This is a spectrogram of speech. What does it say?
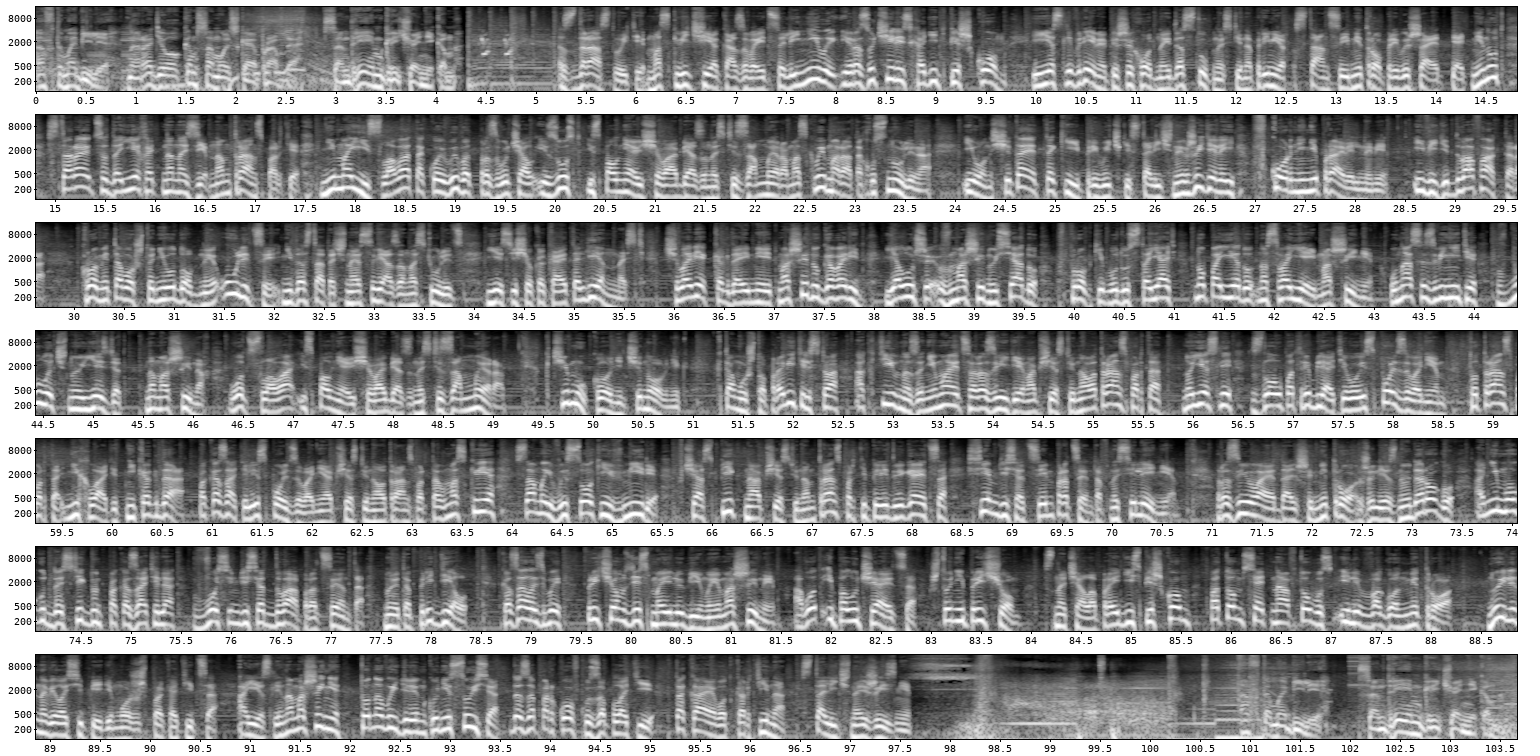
Автомобили на радио «Комсомольская правда» с Андреем Гречанником. Здравствуйте. Москвичи, оказывается, ленивы и разучились ходить пешком. И если время пешеходной доступности, например, станции метро превышает 5 минут, стараются доехать на наземном транспорте. Не мои слова, такой вывод прозвучал из уст исполняющего обязанности заммэра Москвы Марата Хуснулина. И он считает такие привычки столичных жителей в корне неправильными. И видит два фактора – Кроме того, что неудобные улицы, недостаточная связанность улиц, есть еще какая-то ленность. Человек, когда имеет машину, говорит, я лучше в машину сяду, в пробке буду стоять, но поеду на своей машине. У нас, извините, в булочную ездят на машинах. Вот слова исполняющего обязанности заммэра. К чему клонит чиновник? К тому, что правительство активно занимается развитием общественного транспорта, но если злоупотреблять его использованием, то транспорта не хватит хватит никогда. Показатель использования общественного транспорта в Москве самый высокий в мире. В час пик на общественном транспорте передвигается 77% населения. Развивая дальше метро, железную дорогу, они могут достигнуть показателя 82%. Но это предел. Казалось бы, при чем здесь мои любимые машины? А вот и получается, что ни при чем. Сначала пройдись пешком, потом сядь на автобус или в вагон метро. Ну или на велосипеде можешь прокатиться. А если на машине, то на выделенку не суйся, да за парковку заплати. Такая вот картина столичной жизни. Автомобили с Андреем Гречанником.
